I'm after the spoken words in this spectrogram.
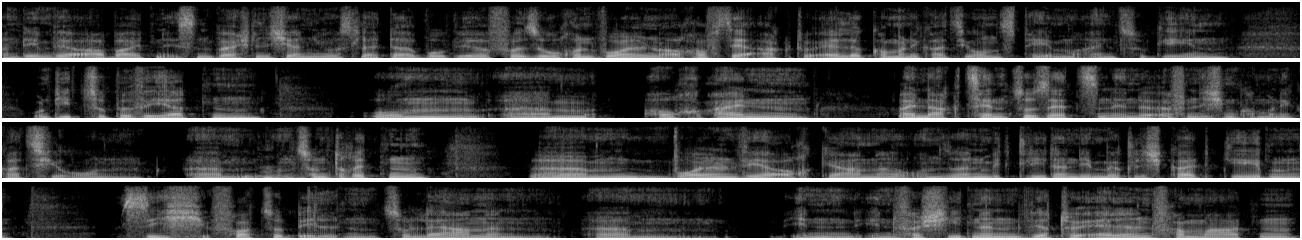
an dem wir arbeiten, ist ein wöchentlicher Newsletter, wo wir versuchen wollen, auch auf sehr aktuelle Kommunikationsthemen einzugehen und die zu bewerten, um ähm, auch einen, einen Akzent zu setzen in der öffentlichen Kommunikation. Ähm, mhm. Und zum Dritten ähm, wollen wir auch gerne unseren Mitgliedern die Möglichkeit geben, sich fortzubilden, zu lernen, ähm, in, in verschiedenen virtuellen Formaten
